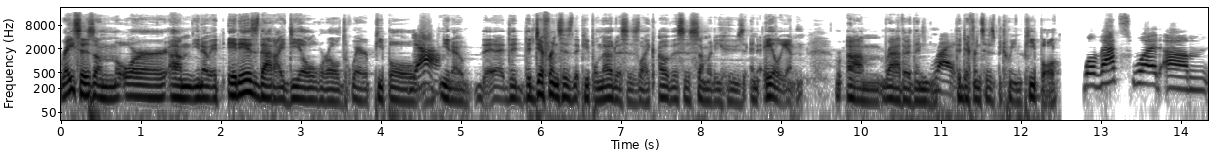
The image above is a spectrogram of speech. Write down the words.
racism or um, you know it, it is that ideal world where people Yeah. you know the, the differences that people notice is like oh this is somebody who's an alien um, rather than Right. the differences between people Well, that's what um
